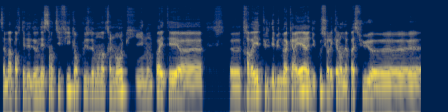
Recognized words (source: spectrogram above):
Ça m'a apporté des données scientifiques en plus de mon entraînement qui n'ont pas été euh, euh, travaillées depuis le début de ma carrière et du coup sur lesquelles on n'a pas su euh,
